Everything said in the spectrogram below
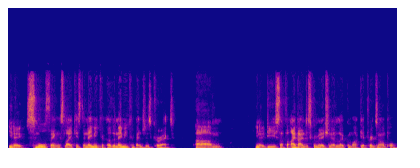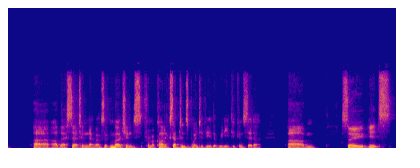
you know small things like is the naming are the naming conventions correct? Um, you know, do you suffer IBAN discrimination in a local market, for example? Uh, are there certain networks of merchants from a card acceptance point of view that we need to consider? Um, so it's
